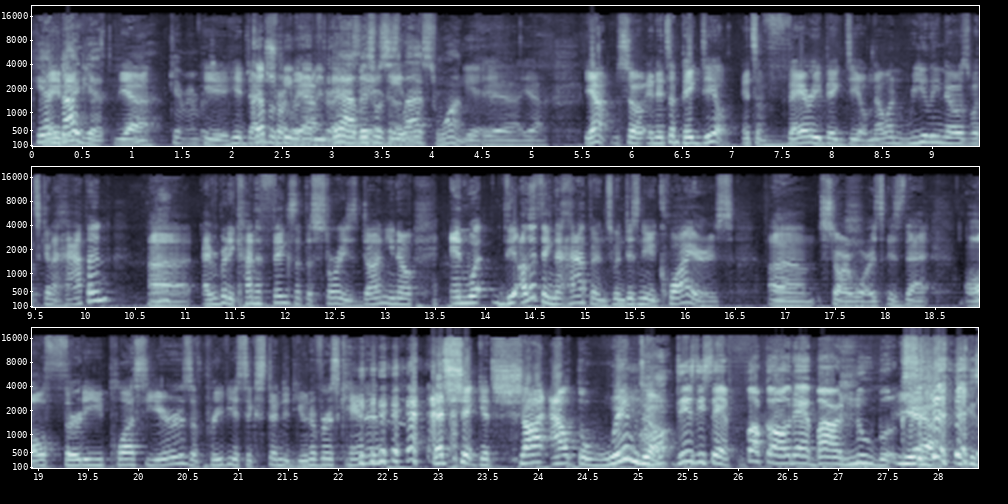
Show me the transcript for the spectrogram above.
He hadn't Maybe. died yet. Yeah. I Can't remember. He, he had died Couple shortly people after. Yeah, this it. was his last one. Yeah. Yeah, yeah. Yeah, so, and it's a big deal. It's a very big deal. No one really knows what's going to happen. Uh, everybody kind of thinks that the story is done, you know. And what the other thing that happens when Disney acquires um, Star Wars is that all 30 plus years of previous extended universe canon, that shit gets shot out the window. Disney said, "Fuck all that. Buy our new books." Yeah. because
